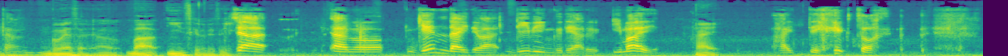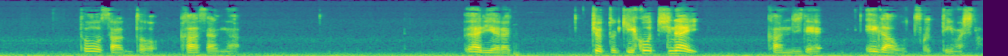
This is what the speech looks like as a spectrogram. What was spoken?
たん、うん、ごめんなさい。あの、まあ、いいんですけど、別に。じゃあ、あの、現代ではリビングである今へはい。入っていくと、父さんと母さんが、何やら、ちょっとぎこちない感じで笑顔を作っていました。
